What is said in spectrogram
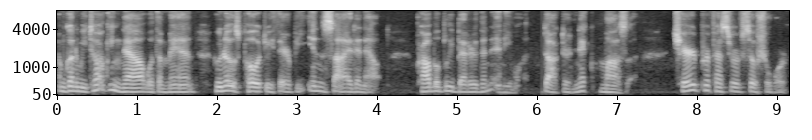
I'm going to be talking now with a man who knows poetry therapy inside and out, probably better than anyone. Dr. Nick Mazza, chaired professor of social work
